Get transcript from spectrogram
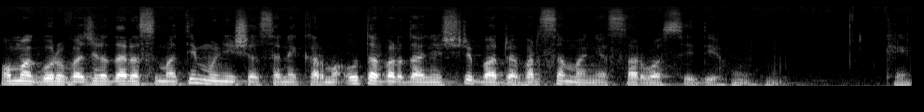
Oma Guru Vajradhara Sumati Muni Shasane Karma Uta Vardanya Shri Bhadra Varsamanya Sarva Siddhi Hum Hum. Okay.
